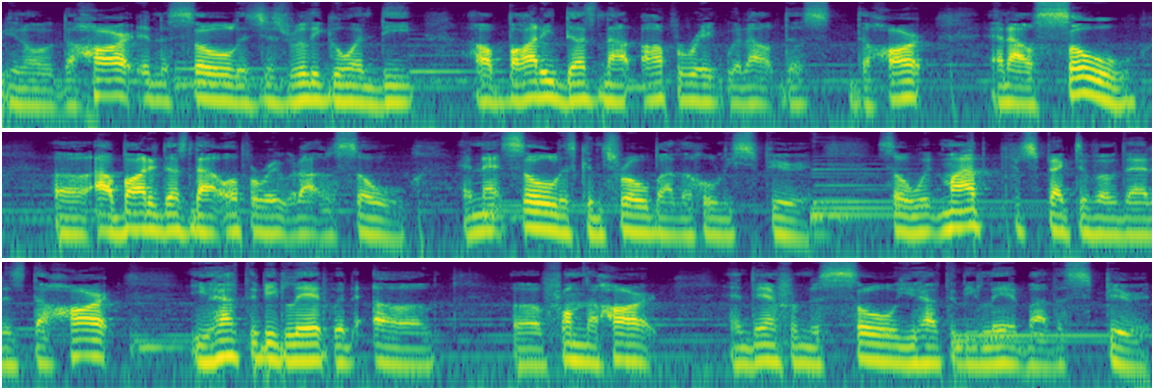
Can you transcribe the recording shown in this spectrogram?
you know, the heart and the soul is just really going deep. Our body does not operate without the, the heart, and our soul, uh, our body does not operate without the soul. And that soul is controlled by the Holy Spirit. So, with my perspective of that, is the heart, you have to be led with uh, uh, from the heart, and then from the soul, you have to be led by the Spirit.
